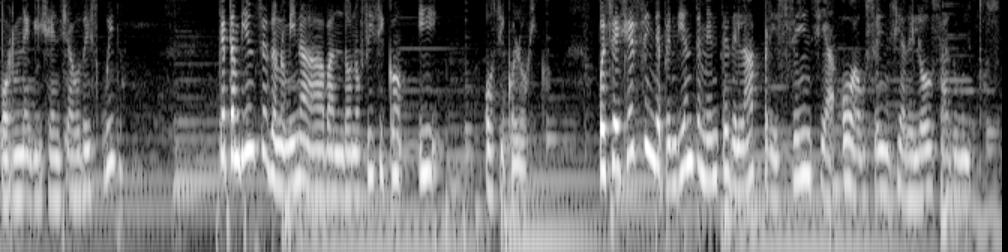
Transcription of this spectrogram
por negligencia o descuido, que también se denomina abandono físico y o psicológico, pues se ejerce independientemente de la presencia o ausencia de los adultos.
